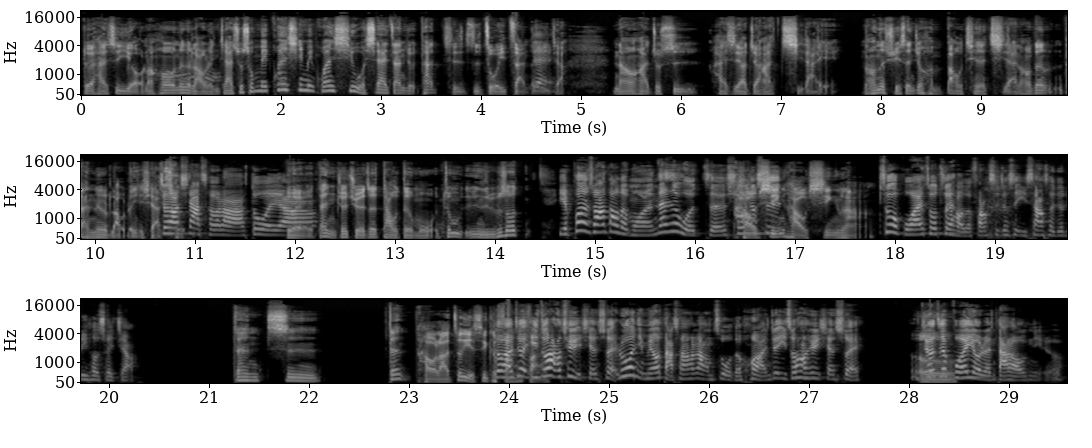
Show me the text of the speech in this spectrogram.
对，还是有。”然后那个老人家就说：“没关系，没关系，我下一站就他其实只坐一站而已，这样。”然后他就是还是要叫他起来耶，然后那学生就很抱歉的起来，然后但但那个老人一下就要下车啦，对呀、啊，对，但你就觉得这道德魔，就你比如说也不能说他道德魔人，但是我只能说好心好心啦。做不爱做最好的方式就是一上车就立刻睡觉，但是但好啦，这也是一个对啊，就一坐上去先睡。如果你没有打算让座的话，你就一坐上去先睡，觉得就不会有人打扰你了。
